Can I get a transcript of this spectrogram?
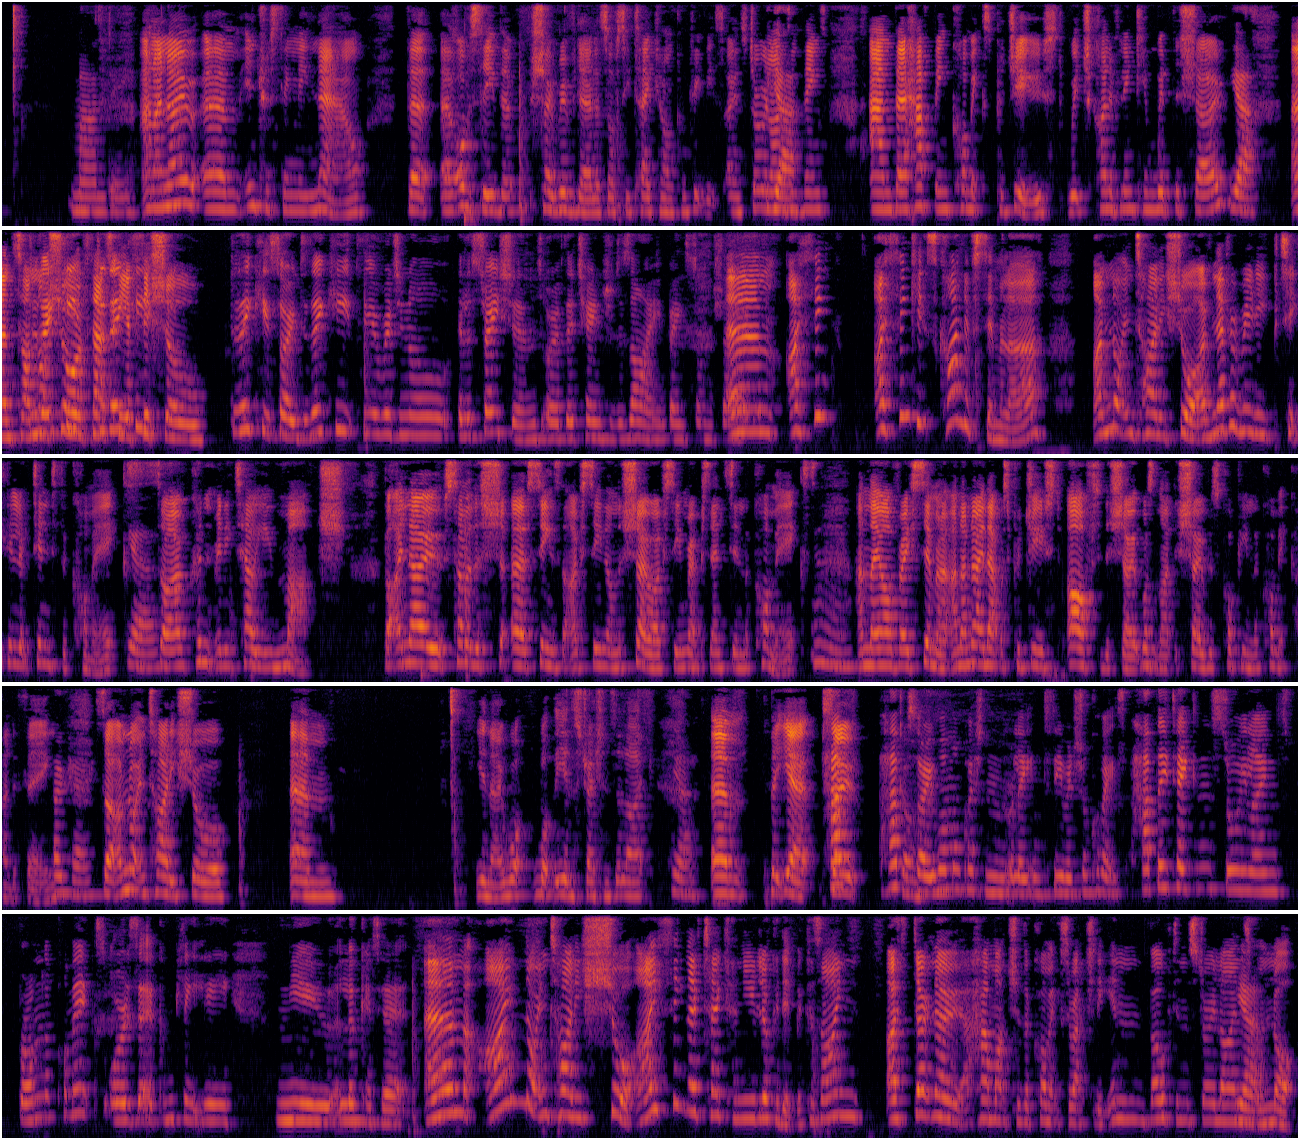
Mandy. And I know, um, interestingly now that um, obviously the show Riverdale has obviously taken on completely its own storylines Yeah. and things, and there have been comics produced which kind of link in with the show. Yeah. And so I'm Do not sure keep- if that's the keep- official. Do they keep sorry, do they keep the original illustrations or have they changed the design based on the show? Um, I think I think it's kind of similar. I'm not entirely sure. I've never really particularly looked into the comics, Yeah. so I couldn't really tell you much. But I know some of the sh- uh, scenes that I've seen on the show, I've seen represented in the comics, Mm, and they are very similar. And I know that was produced after the show. It wasn't like the show was copying the comic kind of thing. okay. So I'm not entirely sure. Um, you know what what the illustrations are like. Yeah. Um, but yeah. So Have, have on. sorry, one more question relating to the original comics. Have they taken storylines from the comics or is it a completely new look at it? Um, I'm not entirely sure. I think they've taken a new look at it because I I don't know how much of the comics are actually involved in the storylines Yeah. or not.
